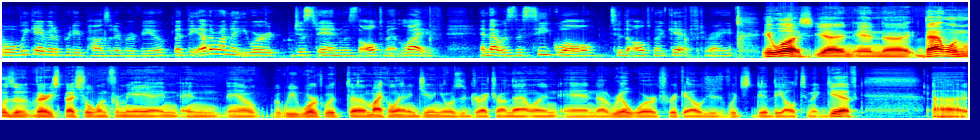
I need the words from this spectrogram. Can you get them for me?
Well, we gave it a pretty positive review. But the other one that you were just in was The Ultimate Life. And that was the sequel to The Ultimate Gift, right? It was, yeah. And, and uh, that one was a very special one for me. And, and you know, we worked with uh, Michael Landon Jr. was the director on that one. And uh, ReelWorks, Rick Eldridge, which did The Ultimate Gift, uh,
